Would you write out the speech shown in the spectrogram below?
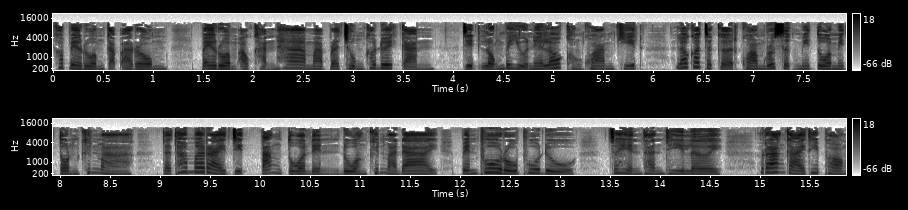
เข้าไปรวมกับอารมณ์ ไปรวมเอาขันห้ามาประชุมเข้าด้วยกัน จิตหลงไปอยู่ในโลกของความคิด แล้วก็จะเกิดความรู้สึกมีตัวมีตนขึ้นมาแต่ถ้าเมื่อไรจิตตั้งตัวเด่นดวงขึ้นมาได้ เป็นผู้รู้ผู้ดู จะเห็นทันทีเลย ร่างกายที่พอง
